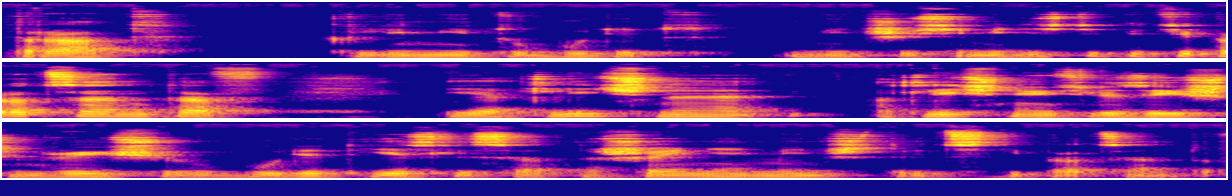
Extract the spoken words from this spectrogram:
трат к лимиту будет меньше 75%, и отличное, отличное utilization ratio будет, если соотношение меньше 30%.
